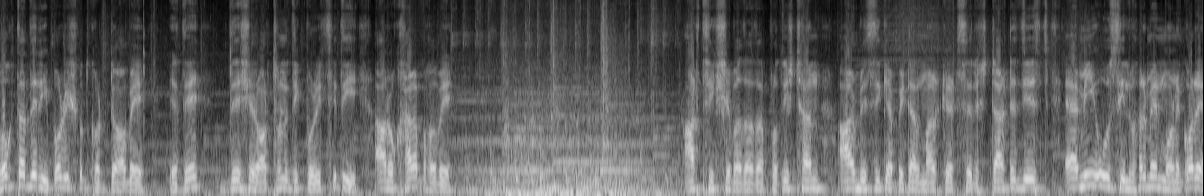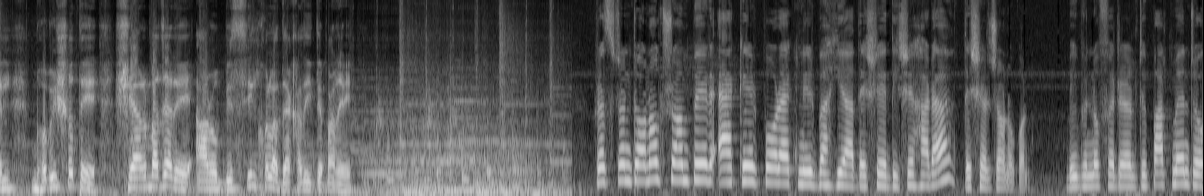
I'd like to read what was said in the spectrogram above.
ভোক্তাদেরই পরিশোধ করতে হবে। এতে দেশের অর্থনৈতিক পরিস্থিতি আরও খারাপ হবে। আর্থিক সেবাদাতা প্রতিষ্ঠান আরবিসি ক্যাপিটাল মার্কেটসের স্ট্র্যাটেজিস্ট ও সিলভারম্যান মনে করেন, ভবিষ্যতে শেয়ার বাজারে আরও বিশৃঙ্খলা দেখা দিতে পারে। প্রেসিডেন্ট ডোনাল্ড ট্রাম্পের একের পর এক নির্বাহী আদেশে দিশেহারা দেশের জনগণ। বিভিন্ন ফেডারেল ডিপার্টমেন্ট ও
